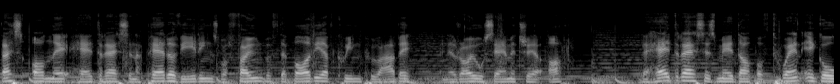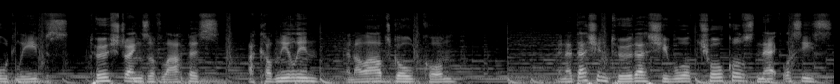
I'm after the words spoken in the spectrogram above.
this ornate headdress and a pair of earrings were found with the body of Queen Puabi in the Royal Cemetery at Ur. The headdress is made up of 20 gold leaves, two strings of lapis, a carnelian and a large gold comb, in addition to this, she wore chokers, necklaces,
